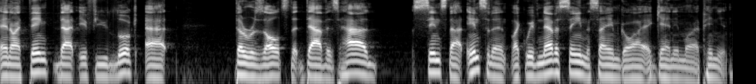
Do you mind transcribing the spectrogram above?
And I think that if you look at the results that Dav has had since that incident, like we've never seen the same guy again, in my opinion.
